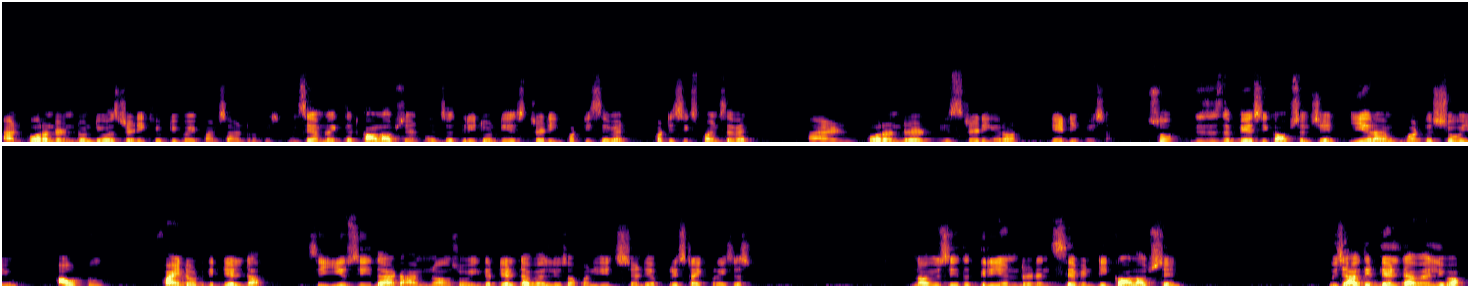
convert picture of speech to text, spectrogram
and 420 was trading 55.7 rupees. And same like that call option, it's a 320 is trading 47 46.7 and 400 is trading around 80 paisa. So this is the basic option chain. Here I am going to show you how to find out the delta. See you see that I am now showing the delta values upon each and every strike prices. Now you see the 370 call option which have the delta value of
